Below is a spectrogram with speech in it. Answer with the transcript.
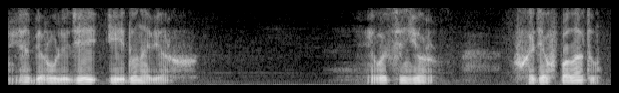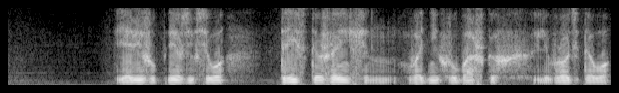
Я беру людей и иду наверх. И вот, сеньор, входя в палату, я вижу прежде всего 300 женщин в одних рубашках или вроде того,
